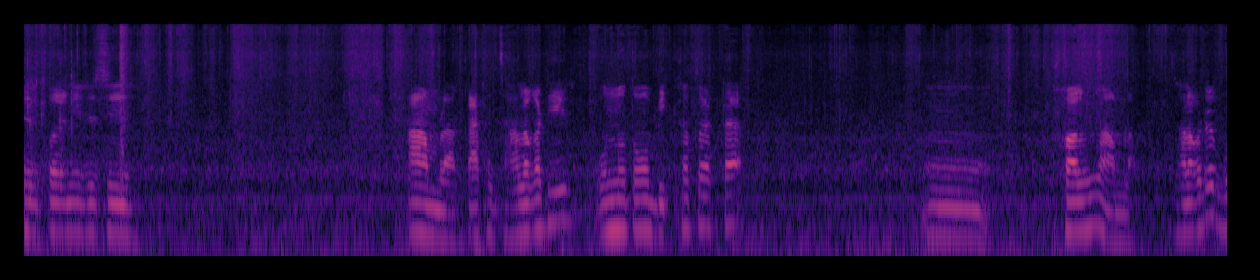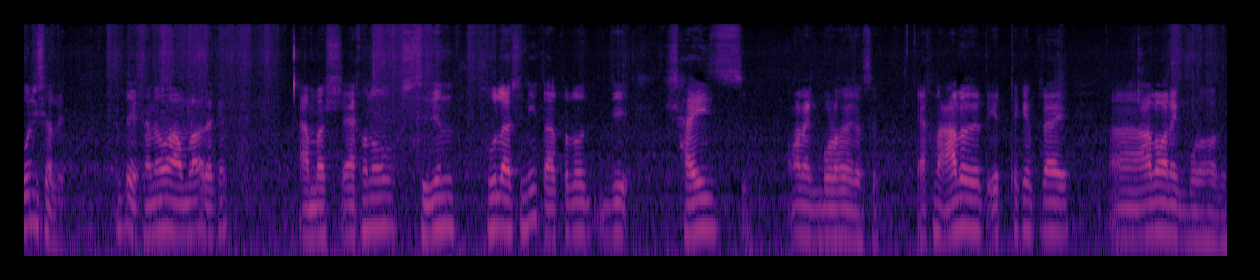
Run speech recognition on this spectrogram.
এরপরে নিয়ে এসেছি আমড়া কাঠের ঝালকাঠির অন্যতম বিখ্যাত একটা ফল হলো আমড়া ঝালকাঠির বরিশালে কিন্তু এখানেও আমরা, দেখেন, আমরা এখনও সিজন ফুল আসেনি। তারপরেও যে সাইজ অনেক বড় হয়ে গেছে। এখন আরও এর থেকে প্রায় আরও অনেক বড় হবে।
